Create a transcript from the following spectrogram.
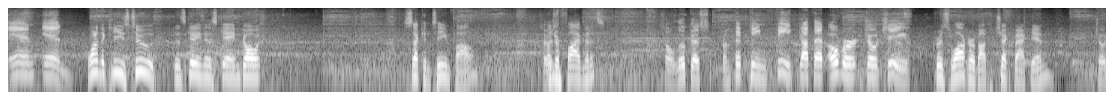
and in. One of the keys, too, that's getting this game going. Second team foul. So Under five minutes. So Lucas from 15 feet got that over Joe Chi. Chris Walker about to check back in. Joe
